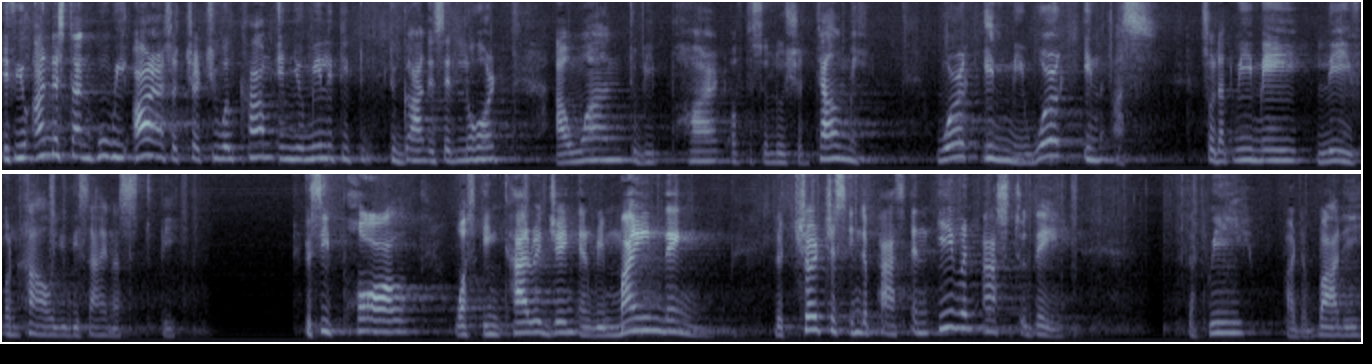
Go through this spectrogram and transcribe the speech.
if you understand who we are as a church, you will come in humility to, to God and say, Lord, I want to be part of the solution. Tell me, work in me, work in us, so that we may live on how you design us to be. You see, Paul was encouraging and reminding the churches in the past and even us today that we are the body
